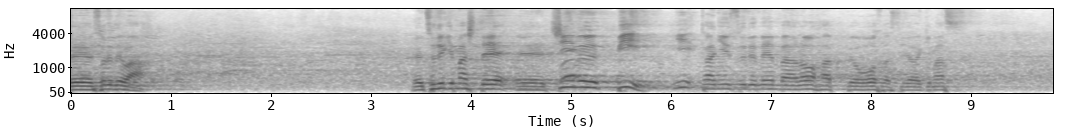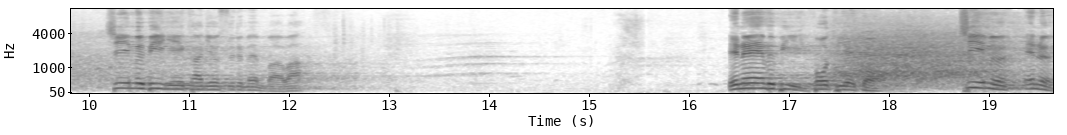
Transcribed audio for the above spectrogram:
えーそれでは、えー続きまして、えーチーム B に加入するメンバーの発表をさせていただきます。チーム B に加入するメンバーは NMB48 チーム N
